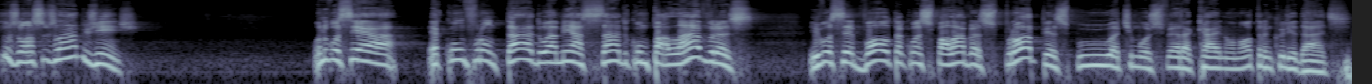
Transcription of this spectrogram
dos nossos lábios, gente. Quando você é, é confrontado, ameaçado com palavras, e você volta com as palavras próprias, uh, a atmosfera cai numa maior tranquilidade.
